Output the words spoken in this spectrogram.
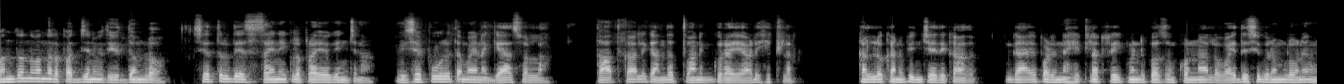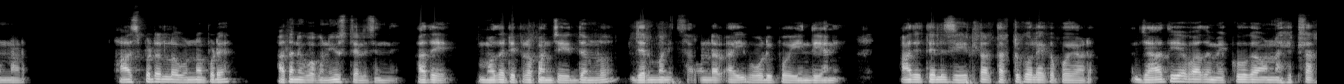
పంతొమ్మిది వందల పద్దెనిమిది యుద్ధంలో శత్రుదేశ సైనికులు ప్రయోగించిన విషపూరితమైన గ్యాస్ వల్ల తాత్కాలిక అంధత్వానికి గురయ్యాడు హిట్లర్. కళ్ళు కనిపించేది కాదు. గాయపడిన హిట్లర్ ట్రీట్మెంట్ కోసం కొన్నాళ్ళు వైద్య శిబిరంలోనే ఉన్నాడు. హాస్పిటల్లో ఉన్నప్పుడే అతనికి ఒక న్యూస్ తెలిసింది. అదే మొదటి ప్రపంచ యుద్ధంలో జర్మనీ సరెండర్ అయి ఓడిపోయింది అని. అది తెలిసి హిట్లర్ తట్టుకోలేకపోయాడు. జాతీయవాదం ఎక్కువగా ఉన్న హిట్లర్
